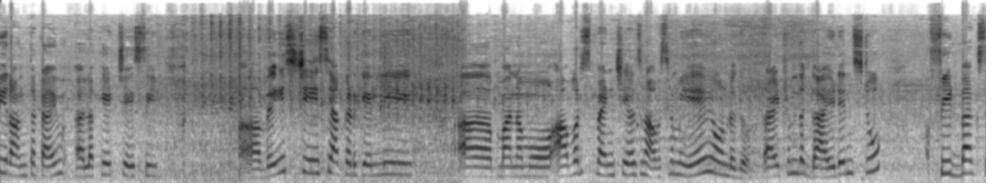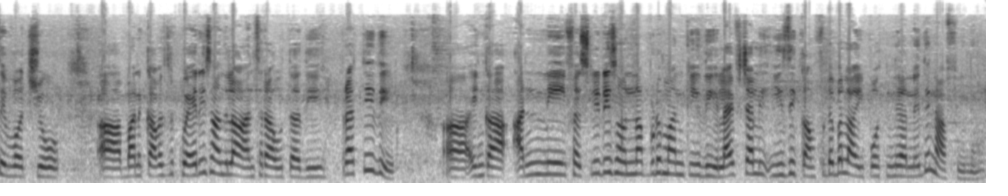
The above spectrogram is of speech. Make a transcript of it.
మీరు అంత టైం అలొకేట్ చేసి వేస్ట్ చేసి అక్కడికి వెళ్ళి మనము అవర్స్ స్పెండ్ చేయాల్సిన అవసరం ఏమీ ఉండదు. Right from the guidance to feedbacks ఇవ్వచ్చు. మనకు కావాల్సిన క్వైరీస్ అందులో ఆన్సర్ అవుతుంది. ప్రతిదీ ఇంకా అన్ని ఫెసిలిటీస్ ఉన్నప్పుడు మనకి ఇది లైఫ్ చాలా ఈజీ కంఫర్టబుల్ అయిపోతుంది అనేది నా ఫీలింగ్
